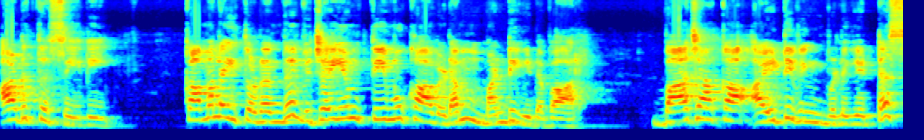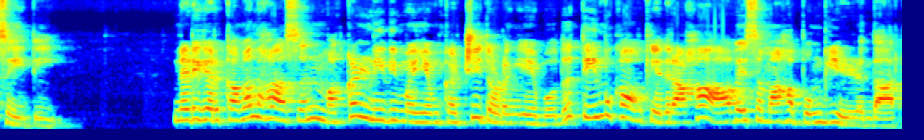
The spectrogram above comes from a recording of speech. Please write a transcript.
அடுத்த செய்தி. கமலை தொடர்ந்து விஜயும் திமுகவிடம் மண்டியிடுவார். பாஜக ஐடி விங் வெளியிட்ட செய்தி. நடிகர் கமல்ஹாசன் மக்கள் நீதி மய்யம் கட்சி தொடங்கிய போது திமுகவுக்கு எதிராக ஆவேசமாக பொங்கி எழுந்தார்.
